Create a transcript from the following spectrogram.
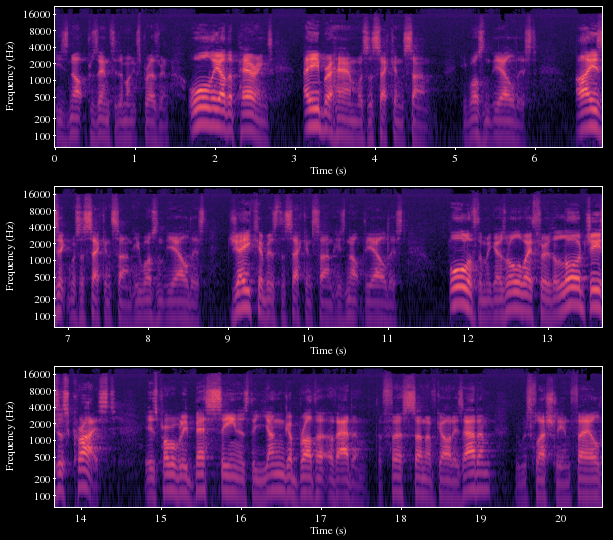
He's not presented amongst brethren. All the other pairings, Abraham was the second son. He wasn't the eldest. Isaac was the second son. He wasn't the eldest. Jacob is the second son. He's not the eldest. All of them, it goes all the way through. The Lord Jesus Christ is probably best seen as the younger brother of Adam. The first son of God is Adam who was fleshly and failed.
